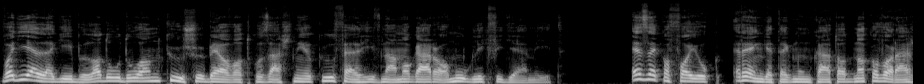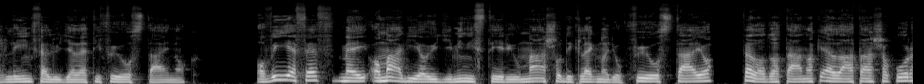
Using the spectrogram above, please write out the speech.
vagy jellegéből adódóan külső beavatkozás nélkül felhívná magára a múglik figyelmét. Ezek a fajok rengeteg munkát adnak a varázslény felügyeleti főosztálynak. A VFF, mely a mágiaügyi minisztérium második legnagyobb főosztálya, feladatának ellátásakor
